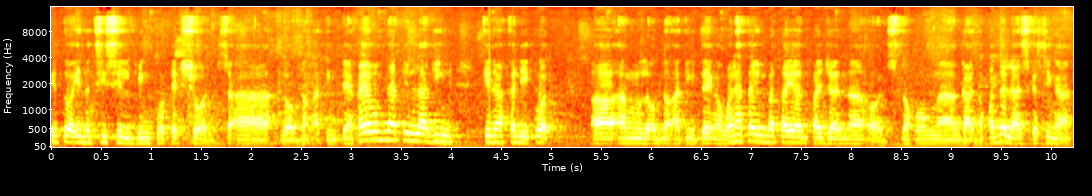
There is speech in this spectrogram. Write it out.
ito ay nagsisilbing proteksyon sa uh, loob ng ating tenga. Kaya wag natin laging kinakalikot uh, ang loob ng ating tenga. Wala tayong batayan pa dyan na odds no, kung uh, gaano kadalas kasi nga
